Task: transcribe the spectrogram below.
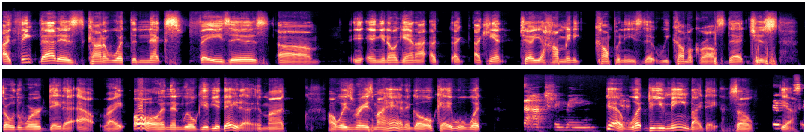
I think that is kind of what the next phase is. Um, and you know, again, I, I I can't tell you how many companies that we come across that just throw the word data out, right? Oh, and then we'll give you data. And my always raise my hand and go, okay, well, what that actually mean? Yeah, what do you mean by data? So, so yeah. So,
